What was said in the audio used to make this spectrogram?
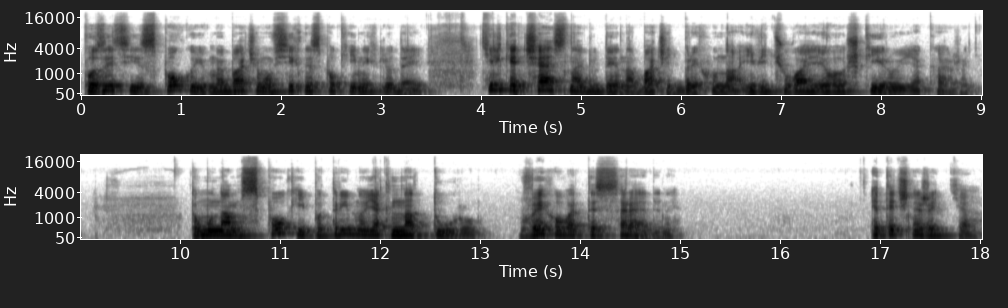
позиції спокою ми бачимо всіх неспокійних людей. Тільки чесна людина бачить брехуна і відчуває його шкірою, як кажуть. Тому нам спокій потрібно як натуру виховати зсередини етичне життя,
